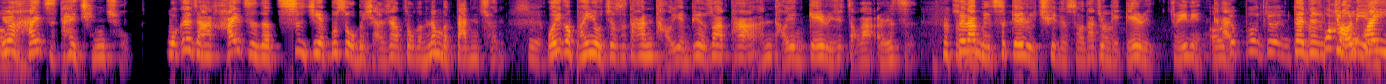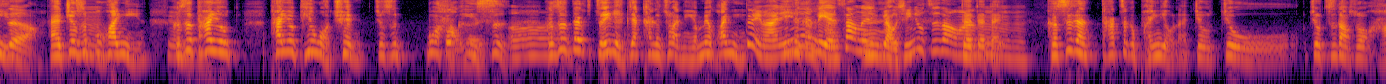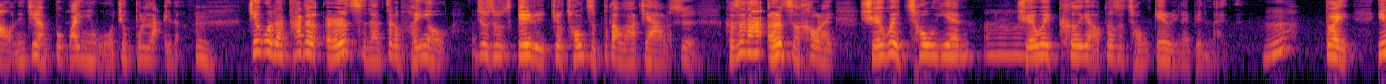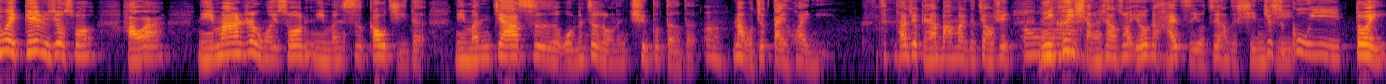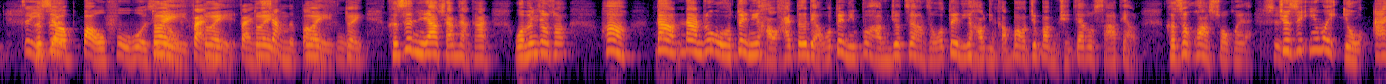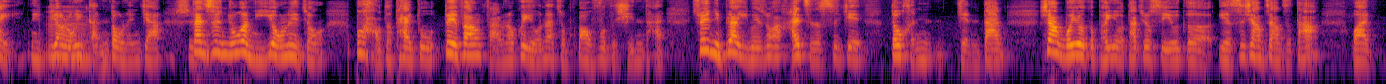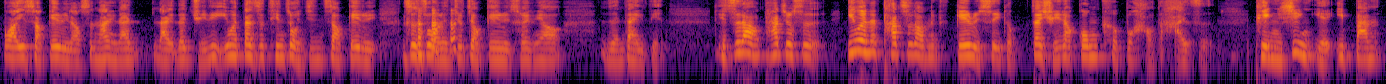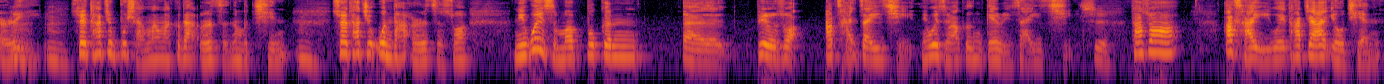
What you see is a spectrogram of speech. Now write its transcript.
因为孩子太清楚。我跟你讲，孩子的世界不是我们想象中的那么单纯。是我一个朋友就是他很讨厌，比如说他很讨厌 Gary 去找他儿子，所以他每次 Gary 去的时候，他就给 Gary 嘴脸哦看。就不就对对，不好欢迎哎，就是不欢迎。可是他又他又听我劝，就是不好意思。嗯可是那嘴脸人家看得出来你有没有欢迎？对嘛？你那一定看得出来脸上的嗯表情就知道啊。对对对可是呢，他这个朋友呢，就就就知道说，好，你既然不欢迎我，我就不来了。嗯，结果呢，他的儿子呢，这个朋友就是 Gary，就从此不到他家了。是可是他儿子后来学会抽烟，嗯学会嗑药，都是从 Gary 那边来的。嗯，对，因为 Gary 就说：“好啊，你妈认为说你们是高级的，你们家是我们这种人去不得的，嗯，那我就带坏你。”他就给他妈妈一个教训。你可以想象说，有一个孩子有这样的心机，哦就是故意，对，这也叫报复，或者是反反向的报复。对对，可是你要想想看，我们就说哈，那那如果我对你好还得了？我对你不好你就这样子，我对你好你搞不好就把我们全家都杀掉了。可是话说回来，就是因为有爱，你比较容易感动人家。但是如果你用那种不好的态度，对方反而会有那种报复的心态。所以你不要以为说孩子的世界都很简单。像我有个朋友，他就是有一个也是像这样子，他我还不好意思啊，Gary 老师拿你来来来举例，因为但是听众已经知道 Gary 制作人就叫 Gary，所以你要忍耐一点。你知道他就是因为呢，他知道那个 Gary 是一个在学校功课不好的孩子，品性也一般而已，嗯，所以他就不想让他跟他儿子那么亲，嗯，所以他就问他儿子说：“你为什么不跟呃，比如说阿才在一起？你为什么要跟 Gary 在一起？”是。他说阿才以为他家有钱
